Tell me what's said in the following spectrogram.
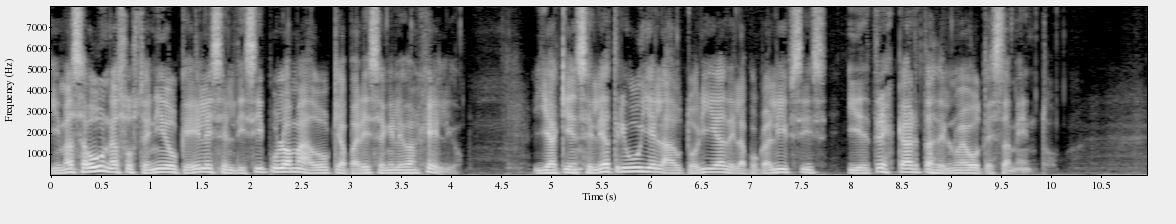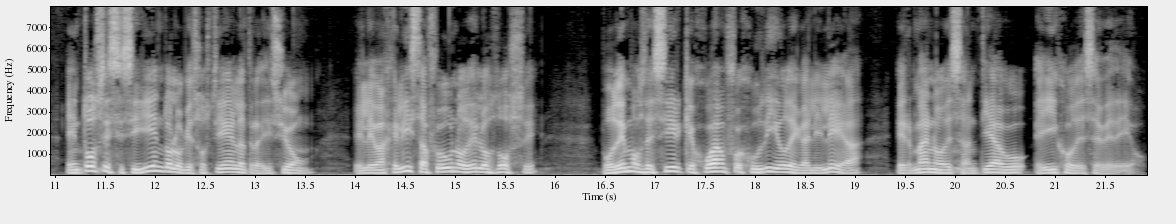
y más aún ha sostenido que él es el discípulo amado que aparece en el Evangelio, y a quien se le atribuye la autoría del Apocalipsis y de tres cartas del Nuevo Testamento. Entonces, y siguiendo lo que sostiene la tradición, el evangelista fue uno de los doce, podemos decir que Juan fue judío de Galilea, hermano de Santiago e hijo de Zebedeo.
